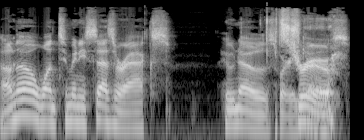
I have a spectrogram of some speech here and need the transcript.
I don't know. One too many Sazeracs. Who knows where It's true. goes?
